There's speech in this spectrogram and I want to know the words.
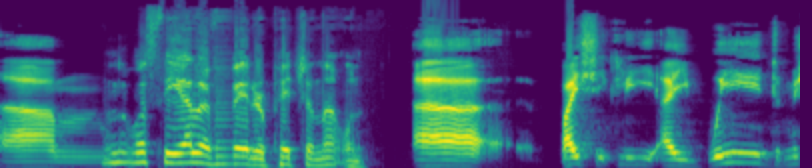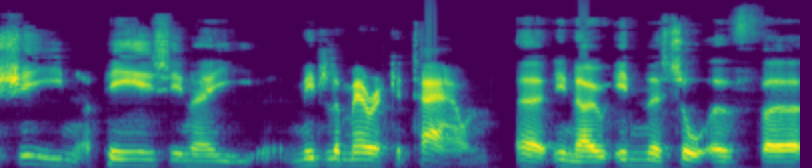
Um, What's the elevator pitch on that one? uh, basically, a weird machine appears in a Middle America town. Uh, you know, in the sort of uh,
